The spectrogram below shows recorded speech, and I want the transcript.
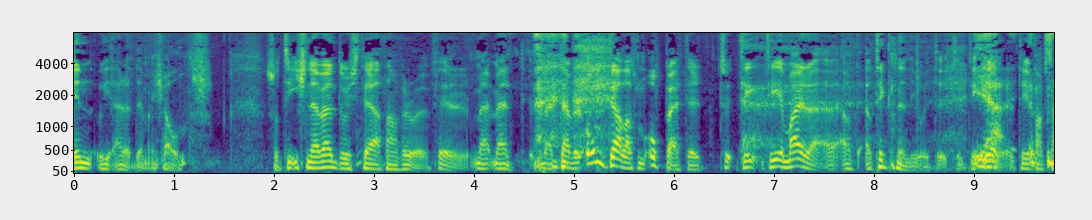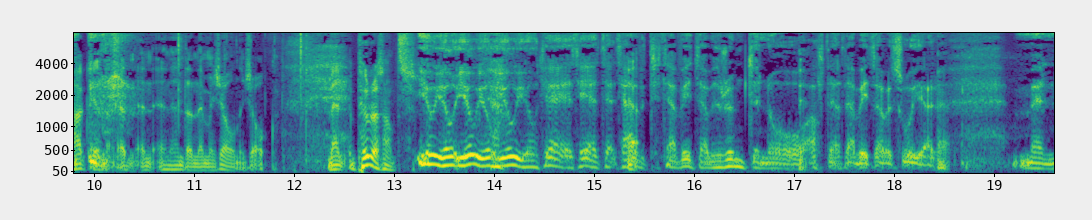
inn i ære dimensjoner. Så det är inte väl då inte att han för för men men men det är väl om till alla som uppe efter det är mer att teckna det ut det är det är faktiskt hackar en en en enda när man kör jock. Men pura sant. Jo jo jo jo jo jo det det det det det vet jag rymden och allt det där vet jag så gör. Men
